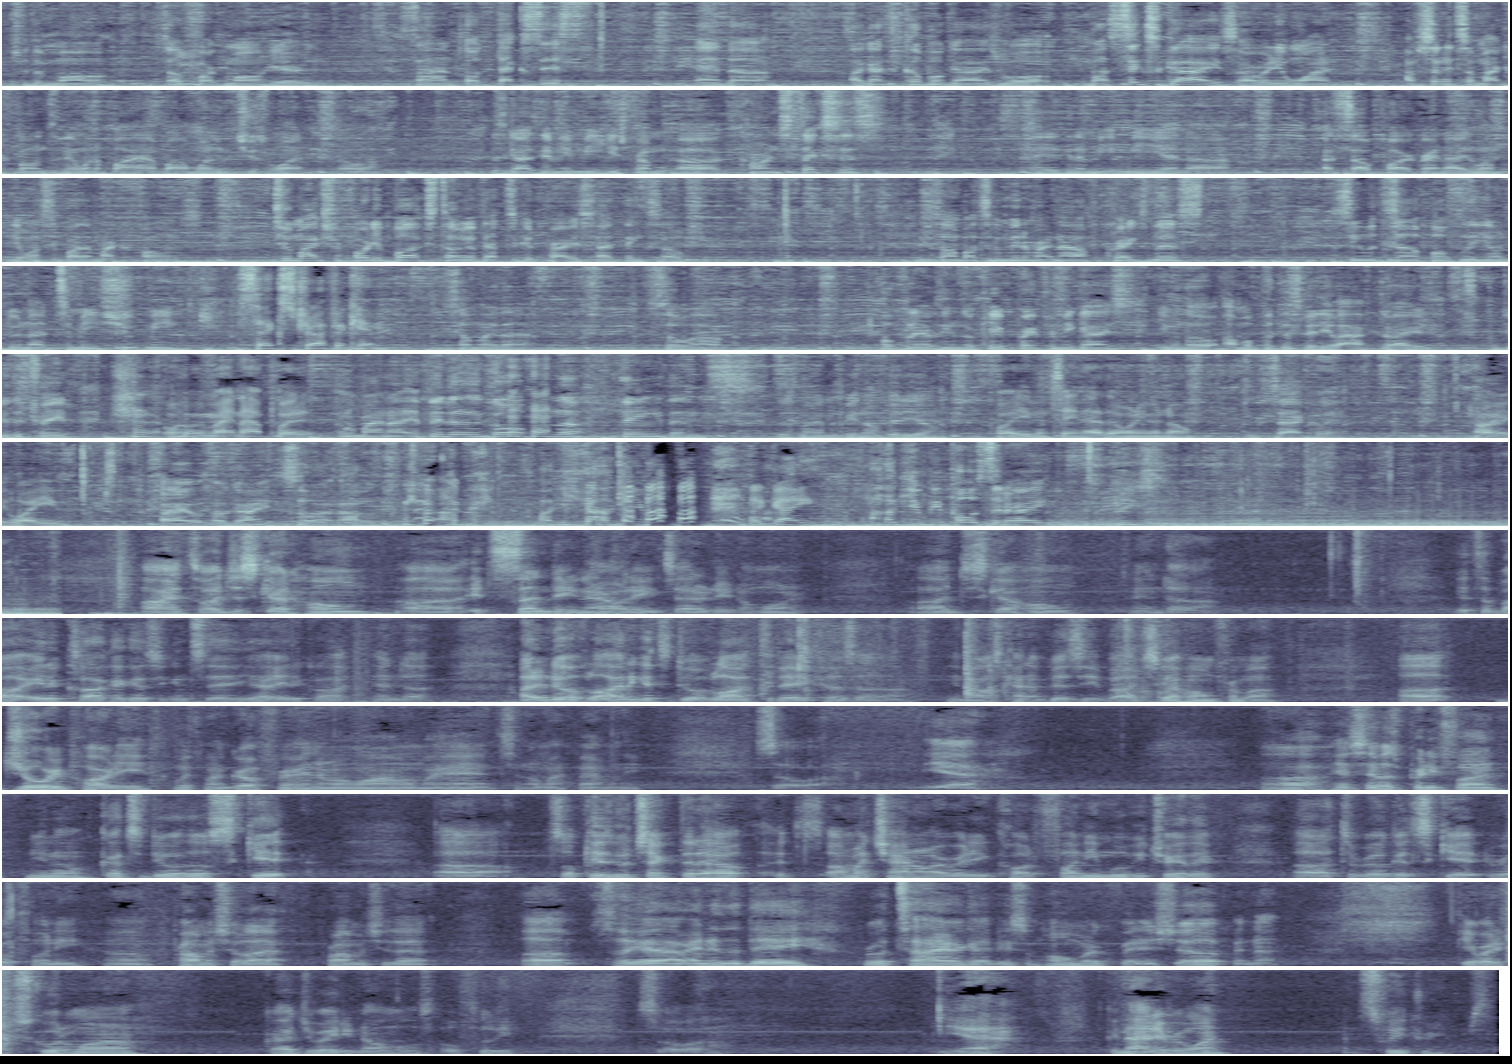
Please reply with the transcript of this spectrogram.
to the mall, South Park Mall here in Santo, Texas, and uh, I got a couple guys. Well, about six guys already want. I'm sending some microphones and they want to buy them, but I'm wanting to choose one. So uh, this guy's gonna meet me. He's from uh, Karnes, Texas, and he's gonna meet me in uh, at South Park right now. He wants, he wants to buy the microphones. Two mics for 40 bucks. Tell me if that's a good price. I think so. So I'm about to go meet him right now off Craigslist. See what's up. Hopefully he don't do nothing to me. Shoot me. Sex traffic him? Something like that. So uh, hopefully everything's okay. Pray for me, guys. Even though I'm gonna put this video after I do the trade. well, we might not put it. We might not. If it doesn't go up on the thing, then there's not gonna be no video. Why even saying that? They won't even know. Exactly. Why, why you? All right, okay. So I'll, I'll, I'll keep, A guy. I'll keep you posted. All right. Peace. All right, so I just got home. Uh, it's Sunday now. It ain't Saturday no more. Uh, I just got home, and uh, it's about eight o'clock. I guess you can say, yeah, eight o'clock. And uh, I didn't do a vlog. I didn't get to do a vlog today because uh, you know I was kind of busy. But I just got home from a, jewelry party with my girlfriend and my mom and my aunts and all my family. So uh, yeah. Uh, yesterday was pretty fun. You know, got to do a little skit. Uh, so please go check that out. It's on my channel already called Funny Movie Trailer. Uh, it's a real good skit, real funny. Uh, promise you'll laugh. Promise you that. Um, so yeah, end of the day, real tired. Gotta do some homework, finish up, and uh, get ready for school tomorrow. Graduating almost, hopefully. So uh, yeah. Good night, everyone, and sweet dreams.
